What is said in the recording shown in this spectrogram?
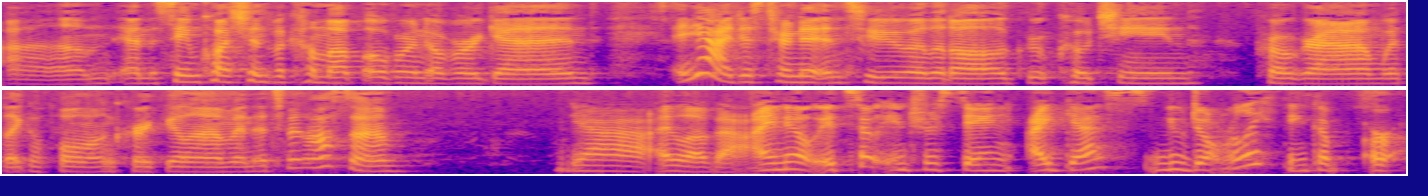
Um, and the same questions would come up over and over again. And yeah, I just turned it into a little group coaching program with like a full on curriculum, and it's been awesome. Yeah, I love that. I know it's so interesting. I guess you don't really think of, or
